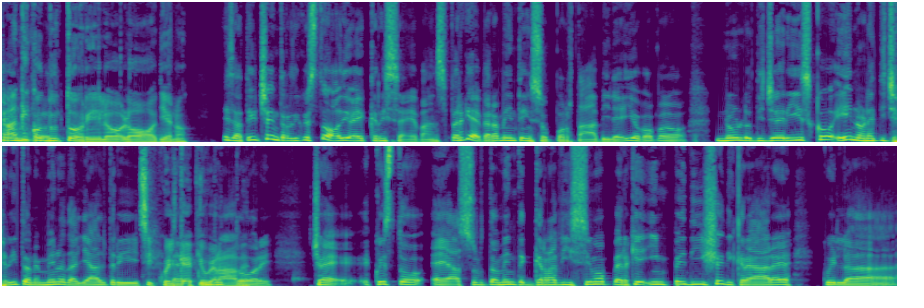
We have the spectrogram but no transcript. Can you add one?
Anche i conduttori di... lo, lo odiano. Esatto, il centro di questo odio è Chris Evans perché è veramente insopportabile. Io proprio non lo digerisco e non è digerito nemmeno dagli altri sì, quel eh, che è più grave. Cioè, questo è assolutamente gravissimo perché impedisce di creare quella,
